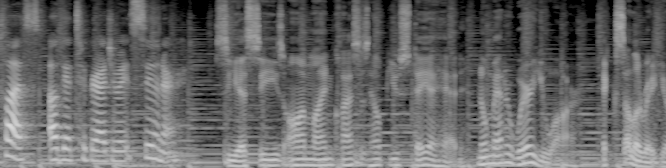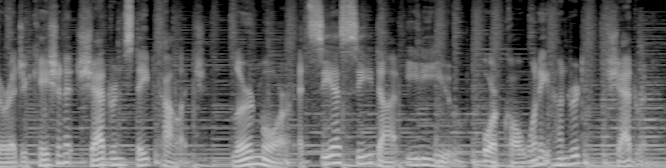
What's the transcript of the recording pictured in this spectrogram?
Plus, I'll get to graduate sooner. CSC's online classes help you stay ahead, no matter where you are. Accelerate your education at Chadron State College. Learn more at csc.edu or call 1-800-Chadron.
